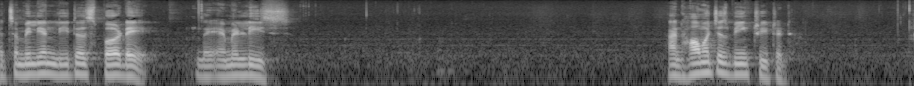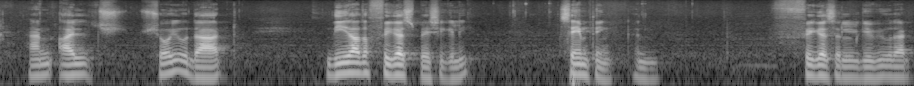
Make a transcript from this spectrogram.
it's a million liters per day, the MLDs and how much is being treated. And I'll sh show you that these are the figures basically, same thing and figures will give you that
